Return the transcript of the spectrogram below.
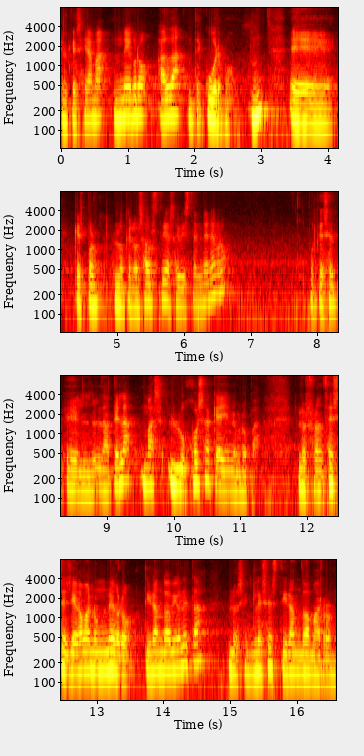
el que se llama negro ala de cuervo que es por lo que los austrias se visten de negro, porque es la tela más lujosa que hay en Europa. Los franceses llegaban un negro tirando a violeta, los ingleses tirando a marrón.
